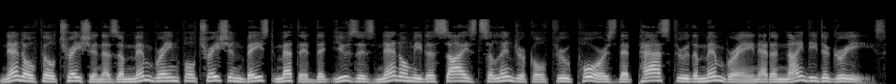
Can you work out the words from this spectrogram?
Nanofiltration is a membrane filtration-based method that uses nanometer-sized cylindrical through pores that pass through the membrane at a 90 degrees.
